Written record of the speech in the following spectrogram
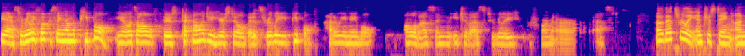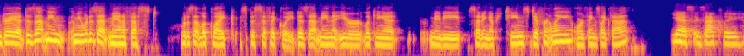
Yeah, so really focusing on the people. You know, it's all, there's technology here still, but it's really people. How do we enable all of us and each of us to really perform at our best? Oh, that's really interesting, Andrea. Does that mean, I mean, what does that manifest? What does that look like specifically? Does that mean that you're looking at maybe setting up teams differently or things like that? Yes, exactly.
